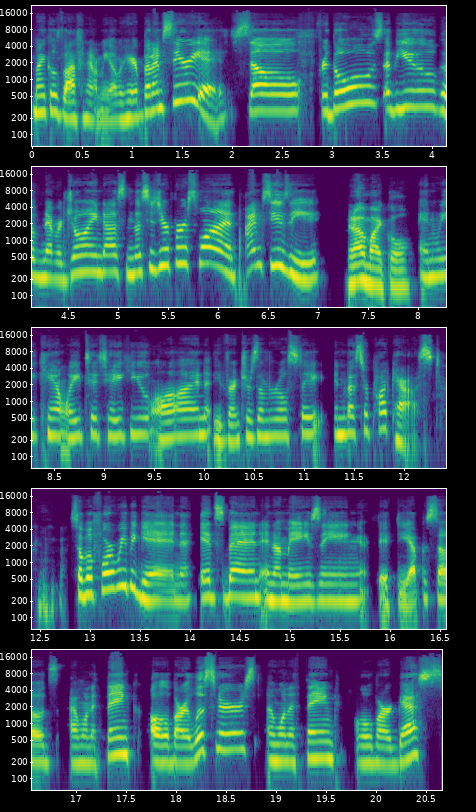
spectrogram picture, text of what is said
Michael's laughing at me over here, but I'm serious. So, for those of you who have never joined us and this is your first one, I'm Suzy. And I'm Michael. And we can't wait to take you on the Adventures of a Real Estate Investor podcast. so, before we begin, it's been an amazing 50 episodes. I want to thank all of our listeners. I want to thank all of our guests,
